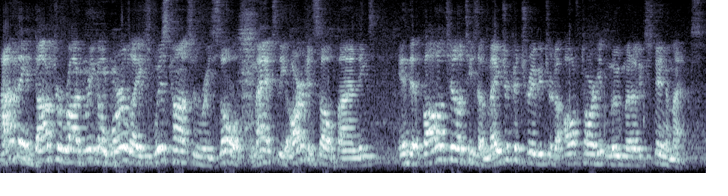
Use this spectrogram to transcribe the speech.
I think Dr. Rodrigo Werle's Wisconsin results match the Arkansas findings in that volatility is a major contributor to off-target movement of XtendiMax.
